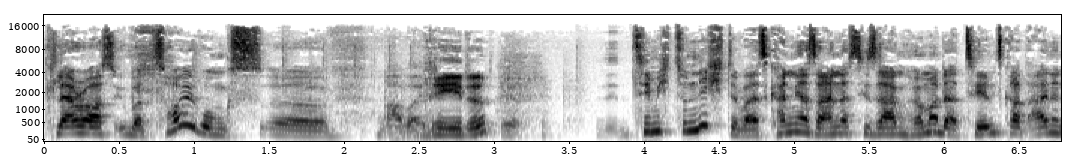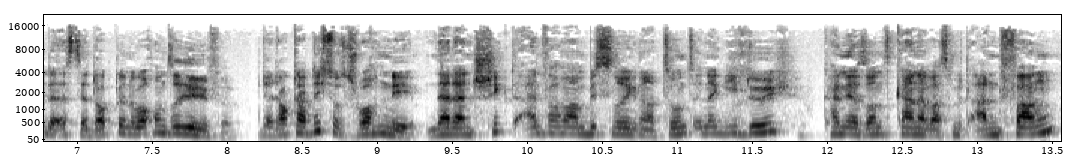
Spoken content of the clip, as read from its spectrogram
Claras Überzeugungsrede äh, ziemlich zunichte, weil es kann ja sein, dass die sagen, hör mal, da erzählen es gerade eine, da ist der Doktor und der braucht unsere Hilfe. Der Doktor hat nicht so gesprochen, nee. Na, dann schickt einfach mal ein bisschen Regenerationsenergie durch. Kann ja sonst keiner was mit anfangen.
